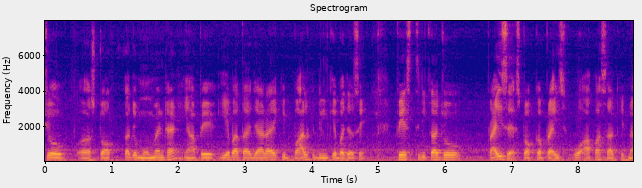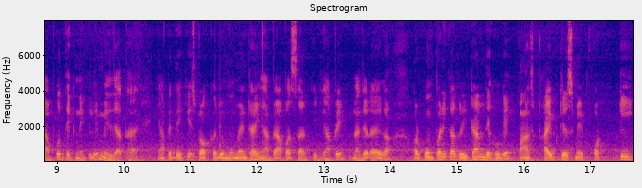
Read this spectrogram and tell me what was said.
जो स्टॉक का जो मूवमेंट है, यहाँ पे ये बताया जा रहा है कि बाल्क डील के वजह से फ़ेज़ थ्री का जो प्राइस है स्टॉक का प्राइस वो आपा सर्किट में आपको देखने के लिए मिल जाता है। यहाँ पे देखिए स्टॉक का जो मूवमेंट है, यहाँ पे आपा सर्किट यहाँ पे नज़र आएगा। और कंपनी का रिटर्न देखोगे, पाँच फाइव डेज़ में फोर्टी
